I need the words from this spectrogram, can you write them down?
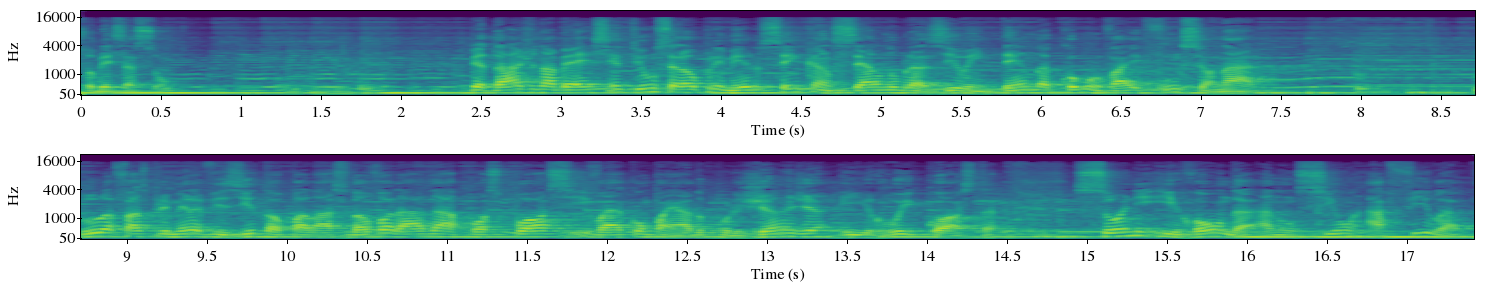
sobre esse assunto. Pedágio na BR-101 será o primeiro sem cancela no Brasil. Entenda como vai funcionar. Lula faz primeira visita ao Palácio da Alvorada após posse e vai acompanhado por Janja e Rui Costa. Sony e Honda anunciam a fila,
